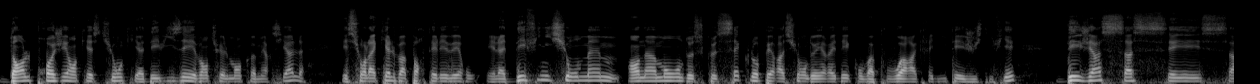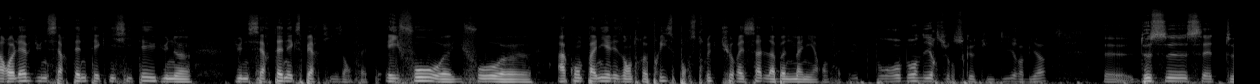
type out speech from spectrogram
dans le projet en question qui a des visées éventuellement commerciales et sur laquelle va porter les verrous. Et la définition même en amont de ce que c'est que l'opération de RD qu'on va pouvoir accréditer et justifier, déjà ça, relève d'une certaine technicité et d'une certaine expertise en fait. Et il faut, euh, euh, accompagner les entreprises pour structurer ça de la bonne manière en fait. pour rebondir sur ce que tu dis, Rabia, euh, de ce, cette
